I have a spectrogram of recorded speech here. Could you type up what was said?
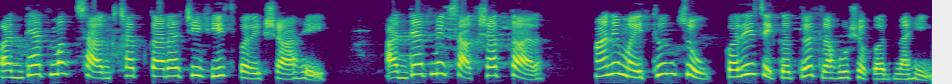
आध्यात्मिक साक्षात्काराची हीच परीक्षा आहे. आध्यात्मिक साक्षात्कार आणि मैथून चूक कधीच एकत्रित राहू शकत नाही.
